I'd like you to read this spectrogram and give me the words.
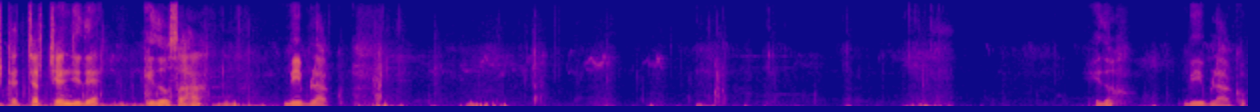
ಸ್ಟ್ರೆಚ್ಚರ್ ಚೇಂಜ್ ಇದೆ. ಇದು ಸಹ ಬಿ ಬ್ಲಾಕ್. ಇದು ಬಿ ಬ್ಲ್ಯಾಕು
